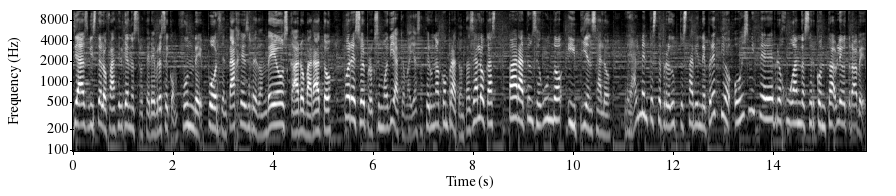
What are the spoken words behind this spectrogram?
Ya has visto lo fácil que nuestro cerebro se confunde, porcentajes, redondeos, caro, barato. Por eso el próximo día que vayas a hacer una compra tontas ya locas, párate un segundo y piénsalo. ¿Realmente este producto está bien de precio o es mi cerebro jugando a ser contable otra vez?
